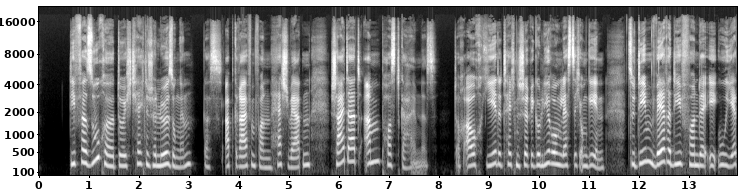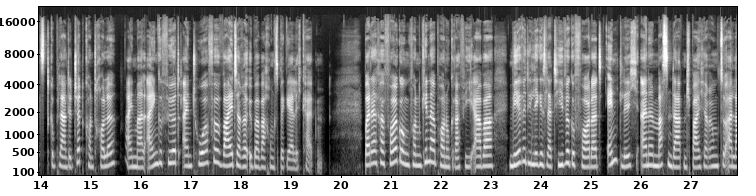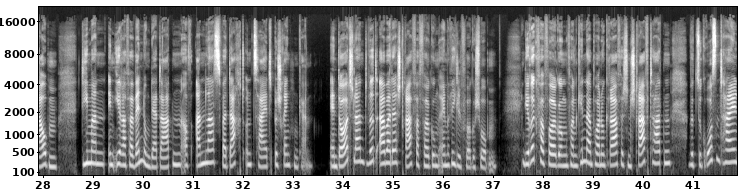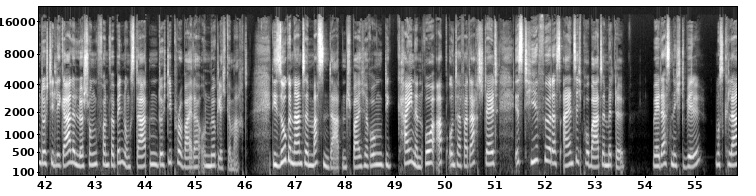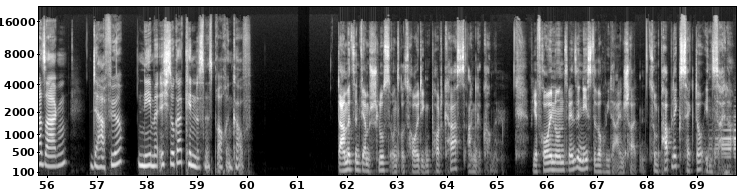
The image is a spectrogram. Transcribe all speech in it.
Die Versuche durch technische Lösungen, das Abgreifen von Hashwerten scheitert am Postgeheimnis. Doch auch jede technische Regulierung lässt sich umgehen. Zudem wäre die von der EU jetzt geplante Chatkontrolle, einmal eingeführt, ein Tor für weitere Überwachungsbegehrlichkeiten. Bei der Verfolgung von Kinderpornografie aber wäre die Legislative gefordert, endlich eine Massendatenspeicherung zu erlauben, die man in ihrer Verwendung der Daten auf Anlass, Verdacht und Zeit beschränken kann. In Deutschland wird aber der Strafverfolgung ein Riegel vorgeschoben. Die Rückverfolgung von kinderpornografischen Straftaten wird zu großen Teilen durch die legale Löschung von Verbindungsdaten durch die Provider unmöglich gemacht. Die sogenannte Massendatenspeicherung, die keinen vorab unter Verdacht stellt, ist hierfür das einzig probate Mittel. Wer das nicht will, muss klar sagen, dafür nehme ich sogar Kindesmissbrauch in Kauf. Damit sind wir am Schluss unseres heutigen Podcasts angekommen. Wir freuen uns, wenn Sie nächste Woche wieder einschalten zum Public Sector Insider.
